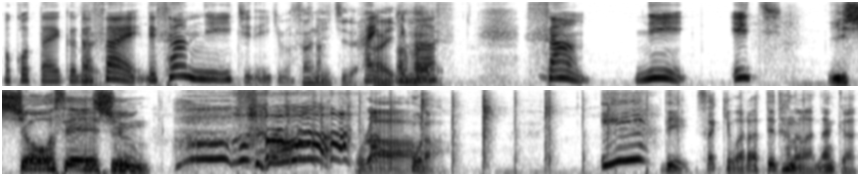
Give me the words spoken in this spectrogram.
お答えください。で三二一でいきますか。321で。はい、はい。いきます。三二一。一生青春。ほら。ほら。でさっき笑ってたのはなんか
